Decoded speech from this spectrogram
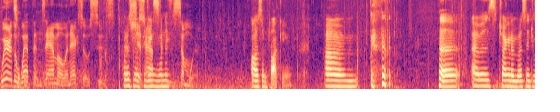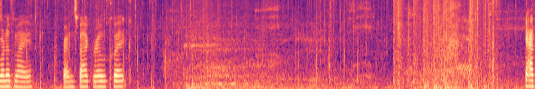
Where are the weapons, ammo, and exosuits? I was that shit messaging has to one be of- somewhere. Awesome talking. Um, uh, I was trying to message one of my friends back real quick. Got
